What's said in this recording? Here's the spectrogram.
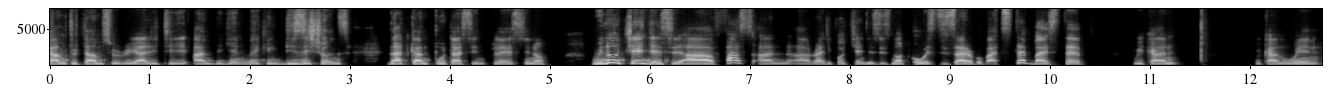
come to terms with reality and begin making decisions that can put us in place. You know, we know changes, uh, fast and uh, radical changes is not always desirable, but step by step, we can, we can win.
